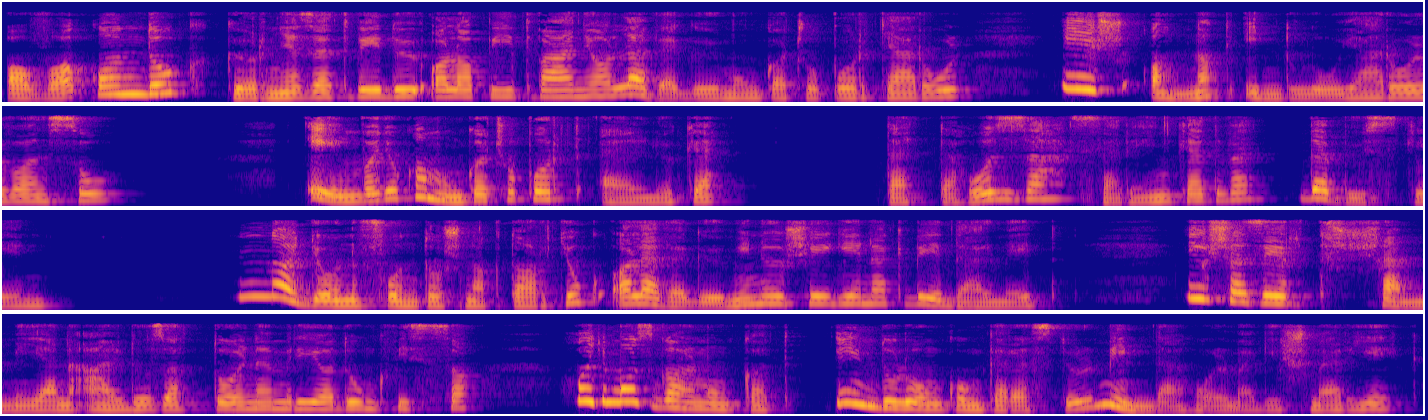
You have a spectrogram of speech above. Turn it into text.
A Vakondok Környezetvédő Alapítványa levegő munkacsoportjáról és annak indulójáról van szó. Én vagyok a munkacsoport elnöke, tette hozzá szerénykedve, de büszkén. Nagyon fontosnak tartjuk a levegő minőségének védelmét, és ezért semmilyen áldozattól nem riadunk vissza, hogy mozgalmunkat indulónkon keresztül mindenhol megismerjék.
